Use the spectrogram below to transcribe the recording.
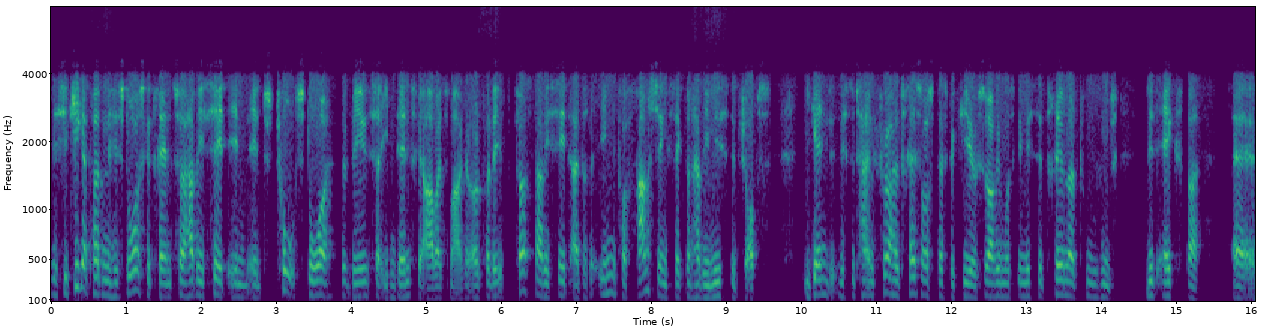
Hvis vi kigger på den historiske trend, så har vi set en, et, to store bevægelser i den danske arbejdsmarked. Og for det første har vi set, at inden for fremstillingssektoren har vi mistet jobs igen, hvis du tager en 40-50 års perspektiv, så har vi måske mistet 300.000 lidt ekstra uh,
